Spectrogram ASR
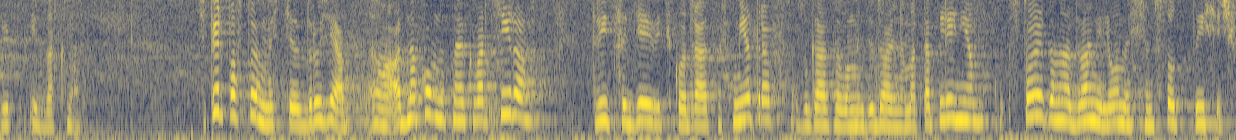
вид из окна. Теперь по стоимости, друзья. Однокомнатная квартира 39 квадратных метров с газовым индивидуальным отоплением. Стоит она 2 миллиона 700 тысяч.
